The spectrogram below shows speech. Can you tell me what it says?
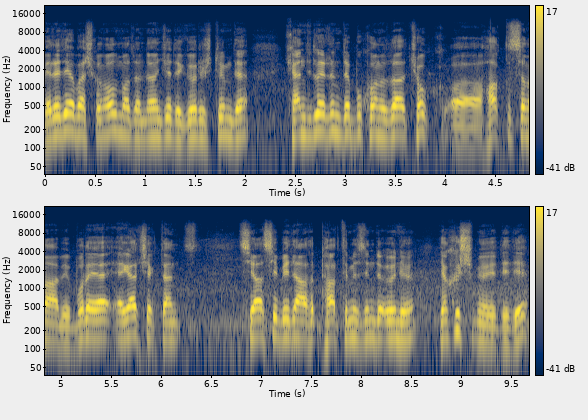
belediye başkanı olmadan önce de görüştüğümde kendilerinin de bu konuda çok e, haklısın abi. Buraya e, gerçekten siyasi bina partimizin de önü yakışmıyor dedi.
